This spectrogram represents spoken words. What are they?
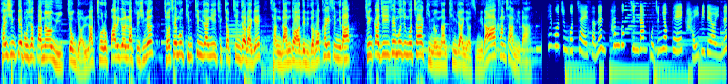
관심 있게 보셨다면 위쪽 연락처로 빠르게 연락 주시면 저 세모 김 팀장이 직접 친절하게 상담 도와드리도록 하겠습니다. 지금까지 세모중고차 김영남 팀장이었습니다. 감사합니다. 세모중고차에서는 한국진단보증협회에 가입이 되어 있는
